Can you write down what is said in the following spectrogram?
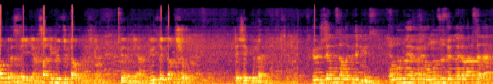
komplesi değil yani. Sadece gözlükte alıyoruz bunu verim yani. Yüzde yüz artış oldu. Teşekkürler. Görüşlerinizi alabilir miyiz? Olumlu yönleri, olumsuz yönleri varsa da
